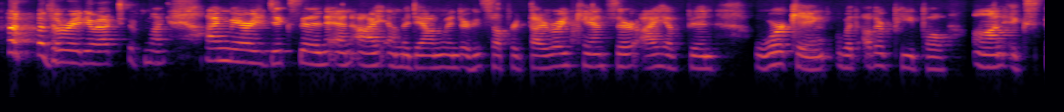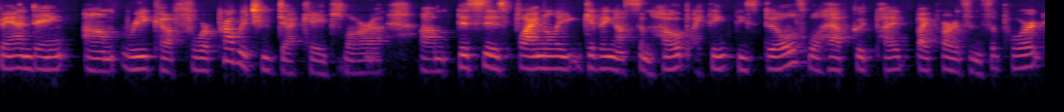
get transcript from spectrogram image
the radioactive mind. I'm Mary Dixon, and I am a downwinder who suffered thyroid cancer. I have been working with other people on expanding um, RECA for probably two decades, Laura. Um, this is finally giving us some hope. I think these bills will have good bipartisan support,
